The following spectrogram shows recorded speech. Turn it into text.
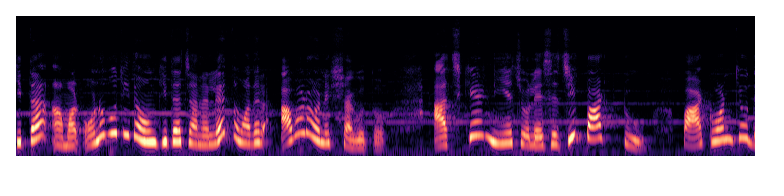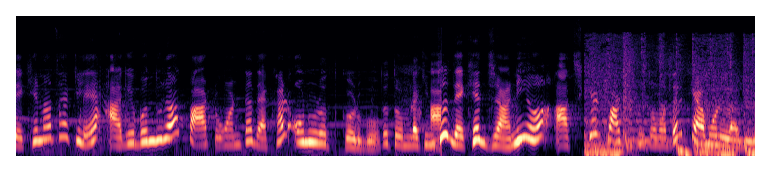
অঙ্কিতা আমার অনুভূতিতে অঙ্কিতা চ্যানেলে তোমাদের আবারও অনেক স্বাগত। আজকে নিয়ে চলে এসেছি পার্ট টু পার্ট ওয়ান কেউ দেখে না থাকলে আগে বন্ধুরা পার্ট ওয়ানটা দেখার অনুরোধ করব। তো তোমরা কিন্তু দেখে জানিও আজকের পার্ট টু তোমাদের কেমন লাগল।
